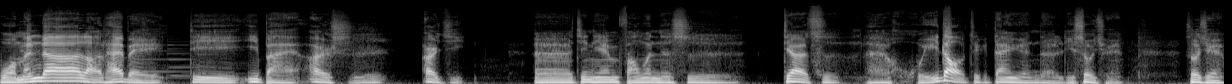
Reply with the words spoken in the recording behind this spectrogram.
我们的老台北第一百二十二集，呃，今天访问的是第二次来回到这个单元的李寿全。寿全，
